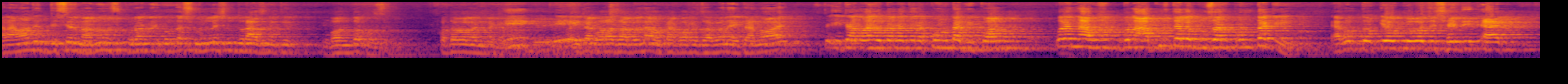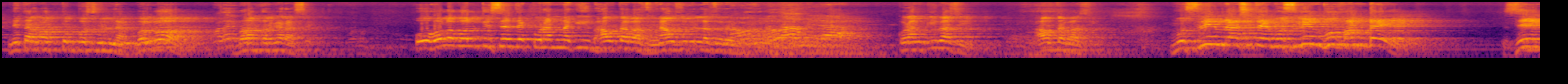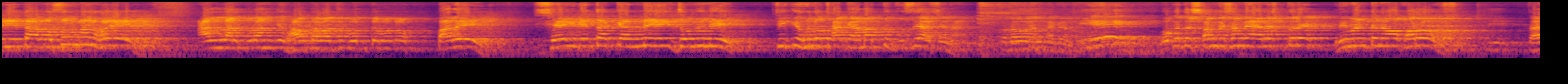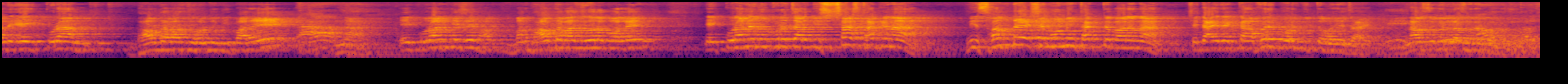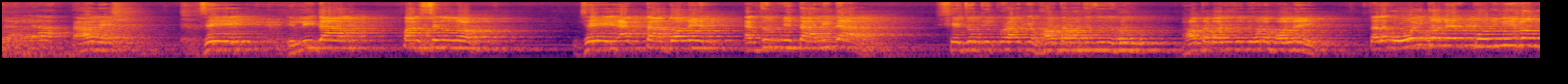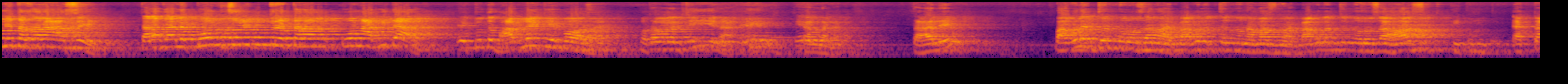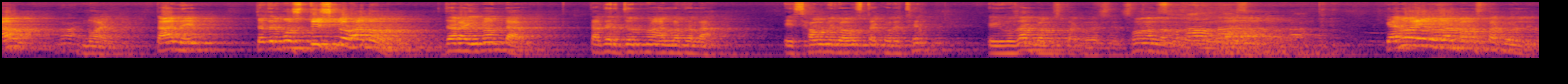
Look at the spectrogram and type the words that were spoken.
আর আমাদের দেশের মানুষ কোরআনের কথা শুনলে শুধু রাজনীতির গন্ধ খোঁজে কথা বলেন না কেন। এটা করা যাবে না ওটা করা যাবে না এটা নয়। তো এটা নয় ওটা না তারা কোনটা কি কম? বলে না বলে আপনি তাহলে বুঝান কোনটা কি? এখন তো কেউ কেউ যে সেদিন এক নেতার বক্তব্য শুনলাম। বলব। বলার দরকার আছে। ও হলো বলতেছে যে কোরআন নাকি ভাওতাবাজি। নাউজুবিল্লাহ কোরআন কি বাজি? ভাওতাবাজি। মুসলিম রাষ্ট্রে মুসলিম ভূখণ্ডে। যে নেতা মুসলমান হয়ে আল্লাহ কোরআনকে ভাওতাবাজি বলতে বলো পারে। সেই নেতা কেমনে এই জমিনে টিকে হলো থাকে আমার তো বুঝে আসে না। কথা বলেন না কেন? ওকে তো সঙ্গে সঙ্গে অ্যারেস্ট করে রিমান্ডে নেওয়া খরচ তাহলে এই কোরআন ভাওতাবাজি হতে কি পারে? না। এই কোরআনকে যে মানে ভাওতাবাজি হলে বলে এই কোরআনের উপরে যার বিশ্বাস থাকে না নিঃসন্দেহে সে মমিন থাকতে পারে না। সে ডাইরেক্ট কাফেরে পরিণত হয়ে যায়। বলুন। তাহলে যে লিডার পার্সেন লোক যে একটা দলের একজন নেতা লিডার সে যদি কোরআনকে ভাওতাবাদী যদি হল ভাওতাবাদী যদি হলো বলে তাহলে ওই দলের কর্মী এবং নেতা যারা আছে তারা তাহলে কোন চরিত্রের তারা কোন আকিদার একটু তো ভাবলেই টের পাওয়া যায়। কথা বলেন ঠিক রাখেন। তাহলে পাগলের জন্য রোজা নয় পাগলের জন্য নামাজ নয় পাগলের জন্য রোজা হজ কি একটাও নয়। তাহলে যাদের মস্তিষ্ক ভালো যারা ইমানদার তাদের জন্য আল্লাহ তালা এই সাউমের ব্যবস্থা করেছেন এই রোজার ব্যবস্থা করেছেন। সোমান আল্লাহ কেন এই রোজার ব্যবস্থা করলেন?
